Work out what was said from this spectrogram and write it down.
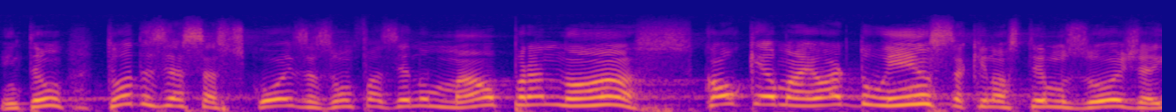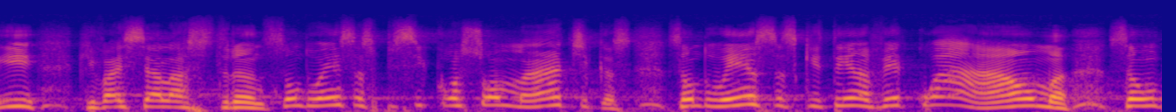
Então, todas essas coisas vão fazendo mal para nós. Qual que é a maior doença que nós temos hoje aí, que vai se alastrando? São doenças psicossomáticas, são doenças que têm a ver com a alma, são,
